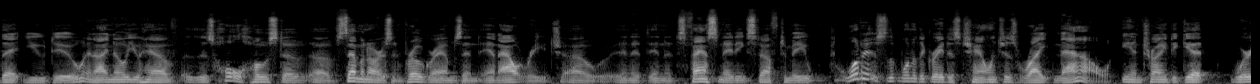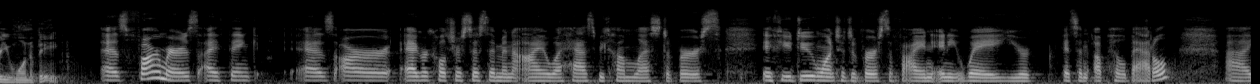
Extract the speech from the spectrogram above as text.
that you do? And I know you have this whole host of, of seminars and programs and, and outreach, uh, and, it, and it's fascinating stuff to me. What is the, one of the greatest challenges right now in trying to get where you want to be? As farmers, I think as our agriculture system in Iowa has become less diverse, if you do want to diversify in any way, you're it's an uphill battle. Uh,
